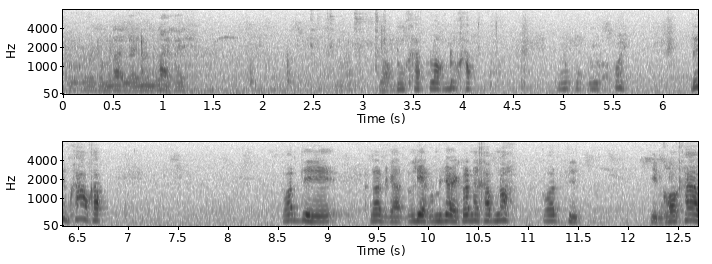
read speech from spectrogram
โอ้ยทำได้ไรมันได้ไรลองดูครับ ลองดูครับโอ้ยลืมข้าวครับก่อนดีนั่นก็เรียกน้ำย่อยก่อนนะครับเนาะก่อนติกินข้อข้าว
